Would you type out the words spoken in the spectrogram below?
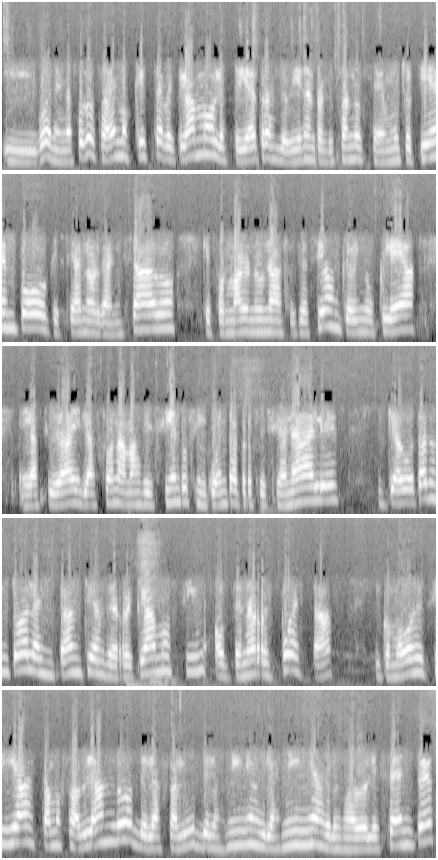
y bueno, nosotros sabemos que este reclamo los pediatras lo vienen realizando hace mucho tiempo, que se han organizado, que formaron una asociación que hoy nuclea en la ciudad y la zona más de 150 profesionales y que agotaron todas las instancias de reclamo sin obtener respuesta. Y como vos decías, estamos hablando de la salud de los niños y las niñas, de los adolescentes,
